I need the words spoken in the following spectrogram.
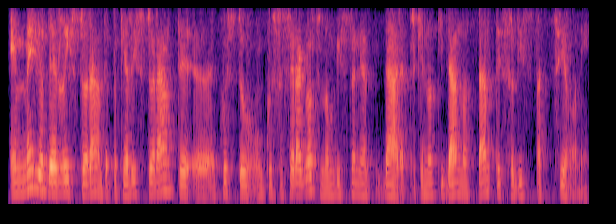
è meglio del ristorante, perché il ristorante eh, in, questo, in questo Ferragosto non bisogna dare, perché non ti danno tante soddisfazioni.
